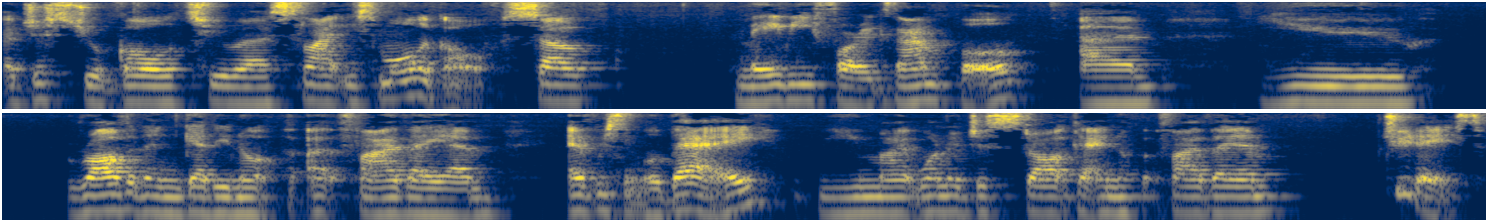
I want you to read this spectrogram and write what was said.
adjust your goal to a slightly smaller goal. So maybe, for example, um, you rather than getting up at 5 a.m. every single day, you might want to just start getting up at 5 a.m. two days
